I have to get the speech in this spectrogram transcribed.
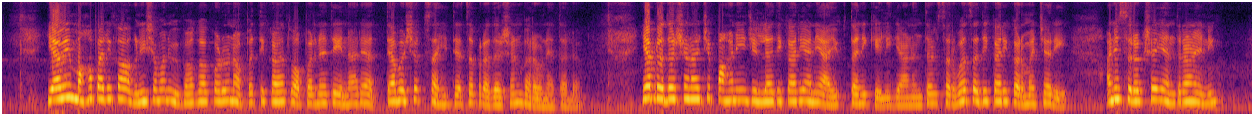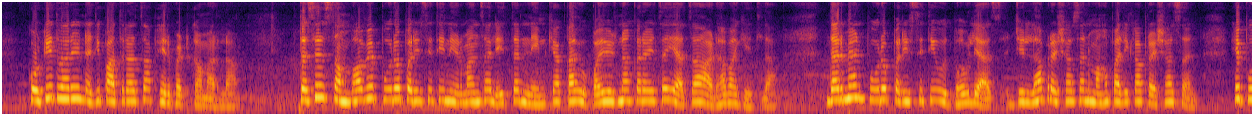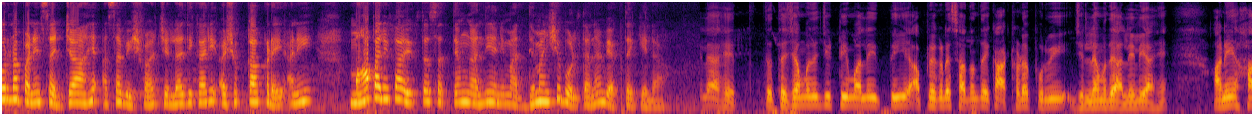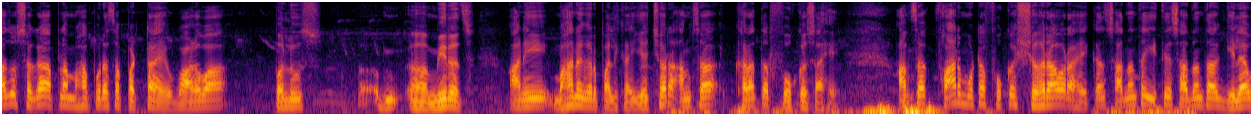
यावेळी महापालिका अग्निशमन विभागाकडून आपत्ती काळात वापरण्यात येणाऱ्या अत्यावश्यक साहित्याचं प्रदर्शन भरवण्यात आलं. या प्रदर्शनाची पाहणी जिल्हाधिकारी आणि आयुक्तांनी केली. यानंतर सर्वच अधिकारी कर्मचारी आणि सुरक्षा यंत्रणांनी कोटीद्वारे नदीपात्राचा फेरफटका मारला. तसेच संभाव्य पूरपरिस्थिती निर्माण झाली तर नेमक्या काय उपाययोजना करायचा याचा आढावा घेतला. दरम्यान पूरपरिस्थिती उद्भवल्यास जिल्हा प्रशासन महापालिका प्रशासन हे पूर्णपणे सज्ज आहे असा विश्वास जिल्हाधिकारी अशोक काकडे आणि महापालिका आयुक्त सत्यम गांधी यांनी माध्यमांशी बोलताना व्यक्त केला. आहेत. तर त्याच्यामध्ये जी टीम आली ती आपल्याकडे साधारणतः एका आठवड्यापूर्वी जिल्ह्यामध्ये आलेली आहे. आणि हा जो सगळा आपला महापुराचा पट्टा आहे वाळवा पलूस मिरज आणि महानगरपालिका याच्यावर आमचा खरा तर फोकस आहे. आमचा फार मोठा फोकस शहरावर आहे. कारण साधारणतः इथे साधारणतः गेल्या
